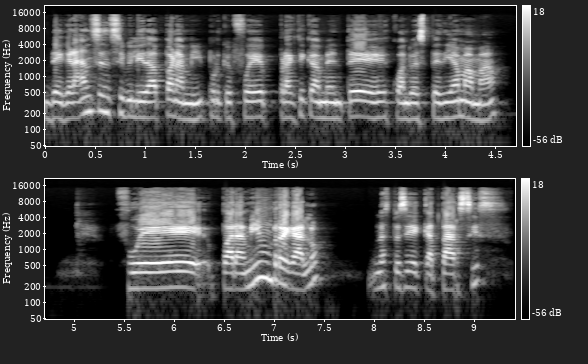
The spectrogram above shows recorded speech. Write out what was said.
de gran sensibilidad para mí, porque fue prácticamente cuando despedí a mamá, fue para mí un regalo, una especie de catarsis,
